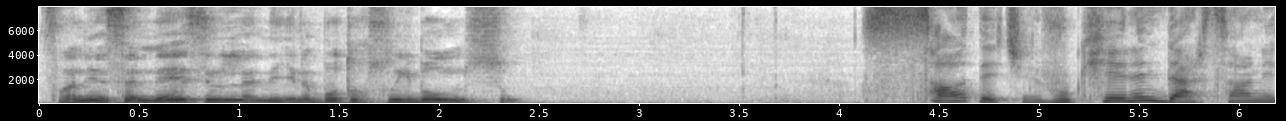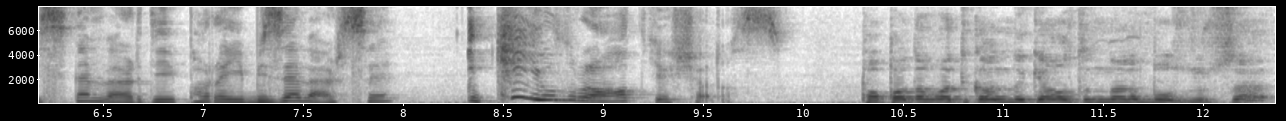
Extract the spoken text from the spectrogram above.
Saniye sen neye sinirlendin yine? Botokslu gibi olmuşsun. Sadece Rukiye'nin dershanesine verdiği parayı bize verse iki yıl rahat yaşarız. Papa da Vatikan'daki altınları bozdursa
